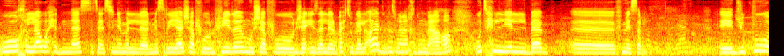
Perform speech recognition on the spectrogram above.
وخلى واحد الناس تاع السينما المصرية شافوا الفيلم وشافوا الجائزة اللي ربحت وقالوا آه هاد البنت بغينا نخدموا معاها. وتحل لي الباب آه، في مصر. اي دوكو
